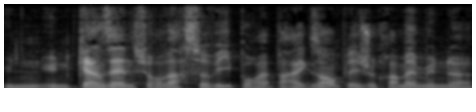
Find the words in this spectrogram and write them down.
une, une quinzaine sur Varsovie, pour, par exemple, et je crois même une,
